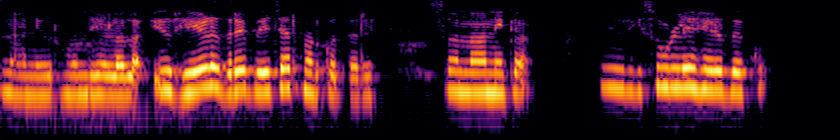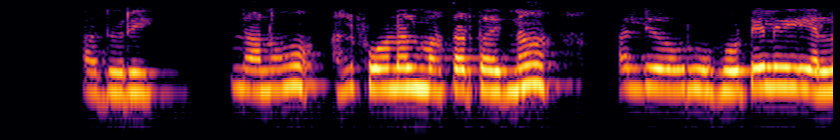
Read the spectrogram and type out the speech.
ನಾನು ಇವ್ರ ಮುಂದೆ ಹೇಳಲ್ಲ. ಇವ್ರು ಹೇಳಿದ್ರೆ ಬೇಜಾರು ಮಾಡ್ಕೋತಾರೆ. ಸೊ, ನಾನೀಗ ಇವ್ರಿಗೆ ಸುಳ್ಳೇ ಹೇಳಬೇಕು. ಅದು ರೀ, ನಾನು ಅಲ್ಲಿ ಫೋನಲ್ಲಿ ಮಾತಾಡ್ತಾ ಇದ್ನಾ? ಅಲ್ಲಿ ಅವರು ಹೋಟೆಲಿಗೆ ಎಲ್ಲ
